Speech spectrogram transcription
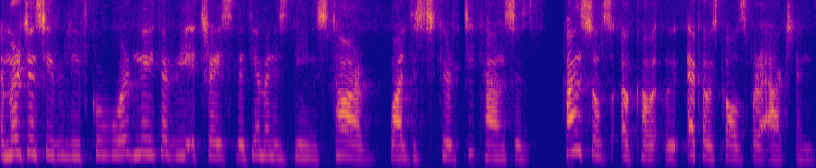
Emergency Relief Coordinator reiterates that Yemen is being starved while the Security Council's, Council's echoes calls for action.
